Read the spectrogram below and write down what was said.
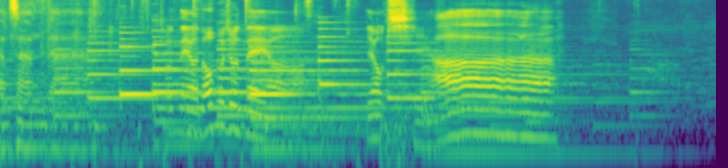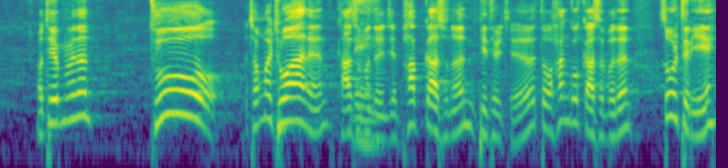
감사합니다 좋네요. 너무 좋네요. 역시 아 어떻게 보면은 두 정말 좋아하는 가수분들 네. 이제 팝 가수는 비틀즈 또 한국 가수분은 소울트리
